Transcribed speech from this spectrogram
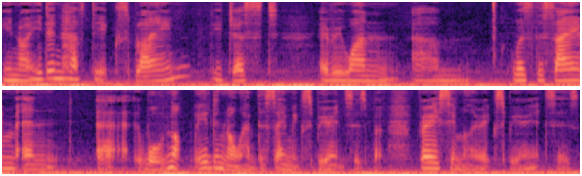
You know, you didn't have to explain. You just, everyone um, was the same and, uh, well, not, we didn't all have the same experiences, but very similar experiences.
